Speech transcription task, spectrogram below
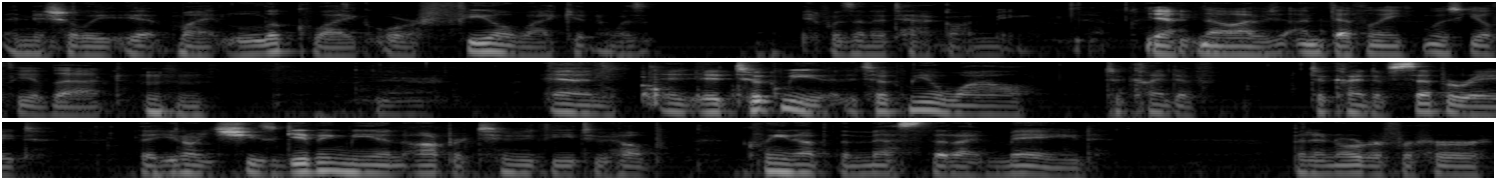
initially it might look like or feel like it was it was an attack on me. yeah. No, I was. I'm definitely was guilty of that. Mm-hmm. Yeah. and it, it took me it took me a while to kind of to kind of separate that you know she's giving me an opportunity to help clean up the mess that I made but in order for her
